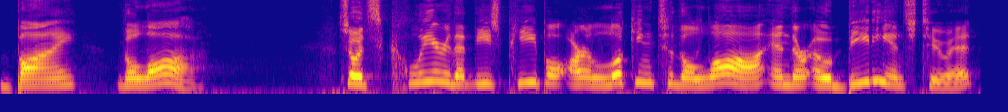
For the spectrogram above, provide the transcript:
by the law. So it's clear that these people are looking to the law and their obedience to it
